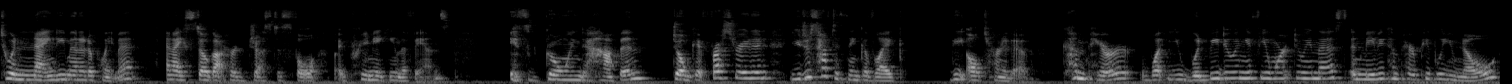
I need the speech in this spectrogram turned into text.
to a 90 minute appointment and I still got her just as full by pre-making the fans. It's going to happen. Don't get frustrated. You just have to think of like the alternative compare what you would be doing if you weren't doing this and maybe compare people you know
